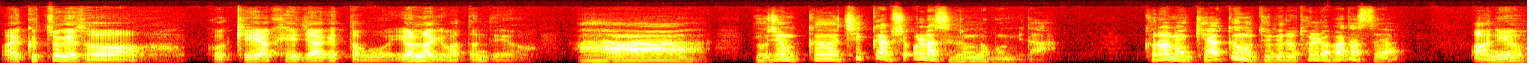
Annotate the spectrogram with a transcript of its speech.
아 그쪽에서 그 계약 해지하겠다고 연락이 왔던데요. 아 요즘 그 집값이 올라서 그런가 봅니다. 그러면 계약금은 두 배로 돌려받았어요? 아니요.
